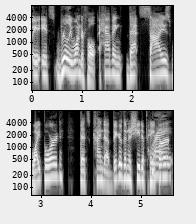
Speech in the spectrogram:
it's really wonderful having that size whiteboard that's kind of bigger than a sheet of paper Right.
